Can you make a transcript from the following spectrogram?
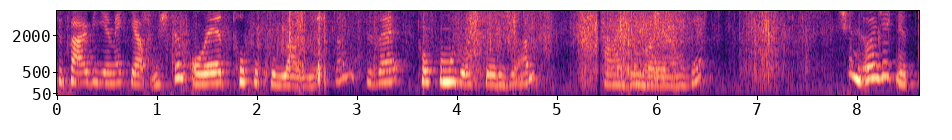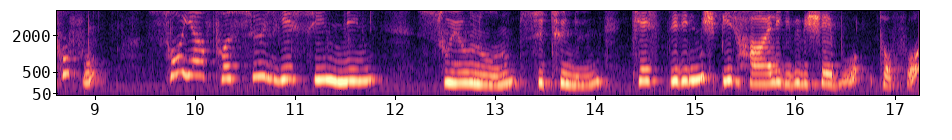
Süper bir yemek yapmıştım. Oraya tofu kullanmıştım. Size tofumu göstereceğim. Bayağı bir. Şimdi öncelikle tofu soya fasulyesinin suyunun, sütünün kestirilmiş bir hali gibi bir şey bu tofu.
